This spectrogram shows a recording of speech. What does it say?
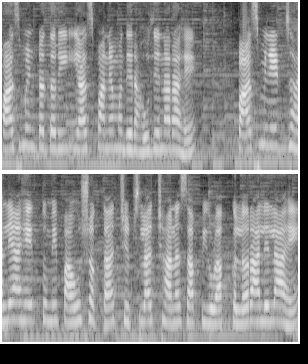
पाच मिनटं तरी याच पाण्यामध्ये राहू देणार आहे. पाच मिनिट झाले आहेत. तुम्ही पाहू शकता चिप्सला छान असा पिवळा कलर आलेला आहे.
